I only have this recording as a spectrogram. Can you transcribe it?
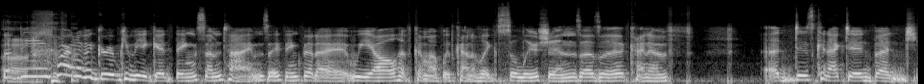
But uh, being part of a group can be a good thing sometimes. I think that I we all have come up with kind of like solutions as a kind of a disconnected but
